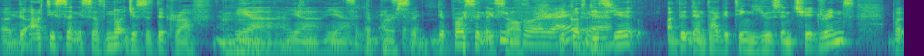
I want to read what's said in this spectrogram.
uh, the artisan itself not just the craft. Yeah Okay, yeah yeah. excellent, The person. the person The itself. people, right? because this year other than targeting youth and children's, but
